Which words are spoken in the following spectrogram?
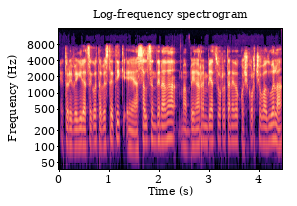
Eta hori begiratzeko, eta bestetik, e, azaltzen dena da, ba, begarren behatz horretan edo koskortxo bat duela,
